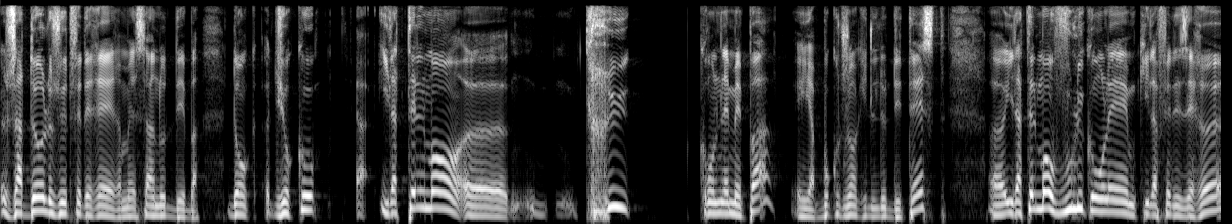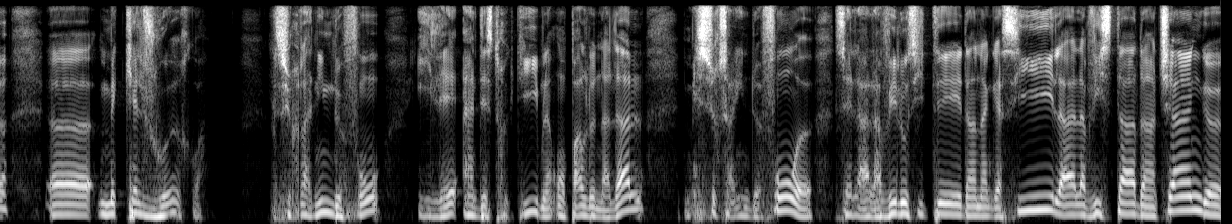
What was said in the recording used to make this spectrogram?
J'adore le jeu de Federer, mais c'est un autre débat. Donc, Djoko, il a tellement cru qu'on ne l'aimait pas, et il y a beaucoup de gens qui le détestent. il a tellement voulu qu'on l'aime qu'il a fait des erreurs. mais quel joueur, quoi. Sur la ligne de fond, il est indestructible. On parle de Nadal, mais sur sa ligne de fond, euh, c'est la, la, vélocité d'un Agassi, la, la vista d'un Chang, euh,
